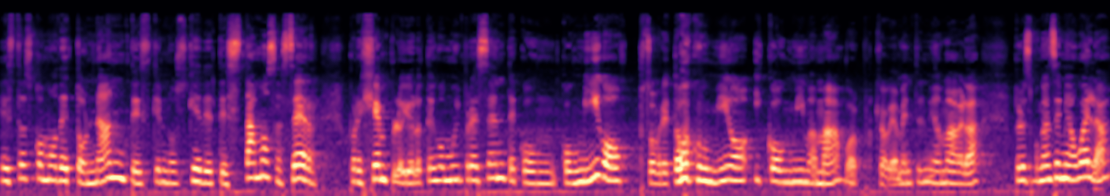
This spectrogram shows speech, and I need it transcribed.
estos como detonantes que nos que detestamos hacer. Por ejemplo, yo lo tengo muy presente con, conmigo, sobre todo conmigo y con mi mamá, porque obviamente es mi mamá, ¿verdad? Pero supónganse mi abuela,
